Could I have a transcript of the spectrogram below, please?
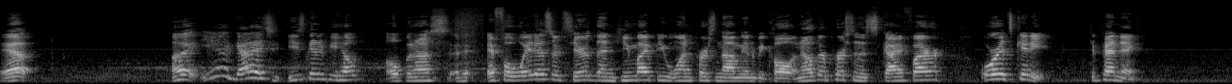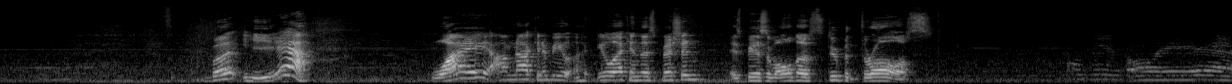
Yep. Uh, yeah, guys, he's gonna be help open us. If Away Desert's here, then he might be one person that I'm gonna be calling. Another person is Skyfire, or it's Kitty, depending. But yeah, why I'm not gonna be electing this mission is because of all those stupid thralls. Oh yeah.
